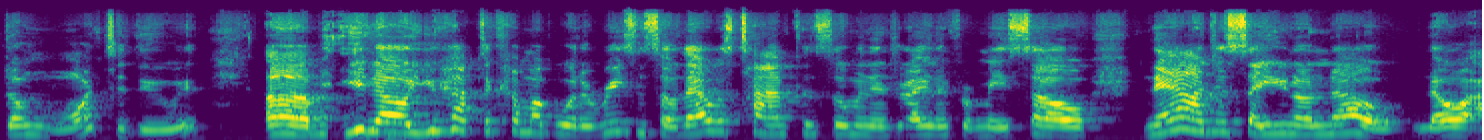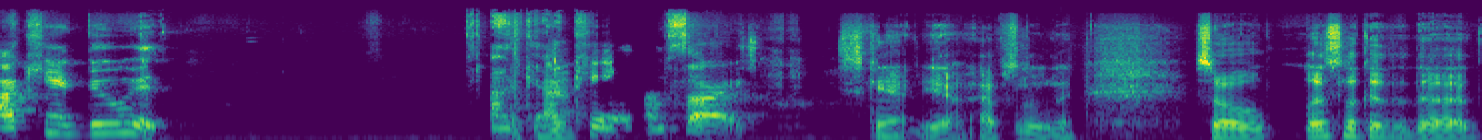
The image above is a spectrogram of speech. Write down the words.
don't want to do it. Um, you know, you have to come up with a reason. So that was time consuming and draining for me. So now I just say, you know, no, no, I can't do it. I, yeah. I can't. I'm sorry. Just can't. Yeah, absolutely. So let's look at the,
